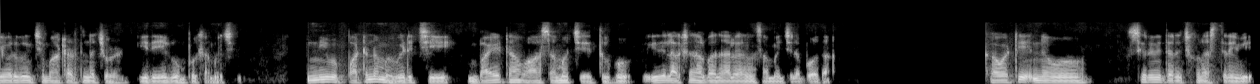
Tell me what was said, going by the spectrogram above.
ఎవరి గురించి మాట్లాడుతున్నా చూడండి. ఇది ఏ గుంపుకు సంబంధించింది. నీవు పట్టణము విడిచి బయట వాసము చేతువు. ఇది లక్ష సంబంధించిన బోధ. కాబట్టి నువ్వు సిరిని ధరించుకున్న స్త్రీవి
